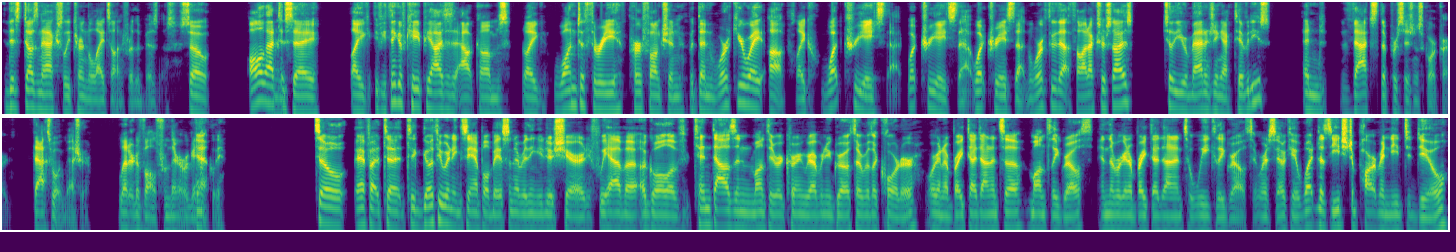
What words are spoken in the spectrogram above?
this doesn't actually turn the lights on for the business. So, all that to mm. say, like if you think of KPIs as outcomes, like one to three per function, but then work your way up. Like what creates that? What creates that? What creates that? And work through that thought exercise till you're managing activities. And that's the precision scorecard. That's what we measure. Let it evolve from there organically. Yeah. So, if I, to to go through an example based on everything you just shared, if we have a, a goal of ten thousand monthly recurring revenue growth over the quarter, we're going to break that down into monthly growth, and then we're going to break that down into weekly growth, and we're going to say, okay, what does each department need to do?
